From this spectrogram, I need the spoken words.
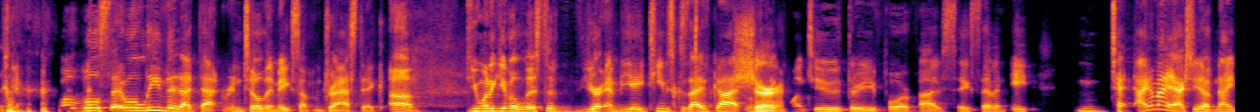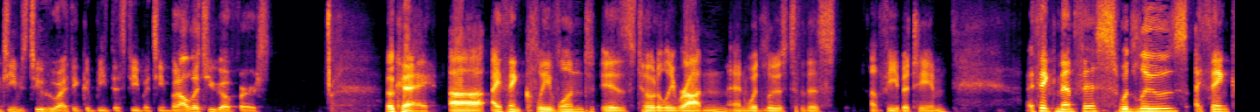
Well, we'll say we'll leave it at that until they make something drastic. Um, do you want to give a list of your NBA teams? Because I've got let me think, Sure. one, two, three, four, five, six, seven, eight, mm. I might actually have nine teams too who I think could beat this FIBA team, but I'll let you go first. Okay. Uh, I think Cleveland is totally rotten and would lose to this uh, FIBA team. I think Memphis would lose. I think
